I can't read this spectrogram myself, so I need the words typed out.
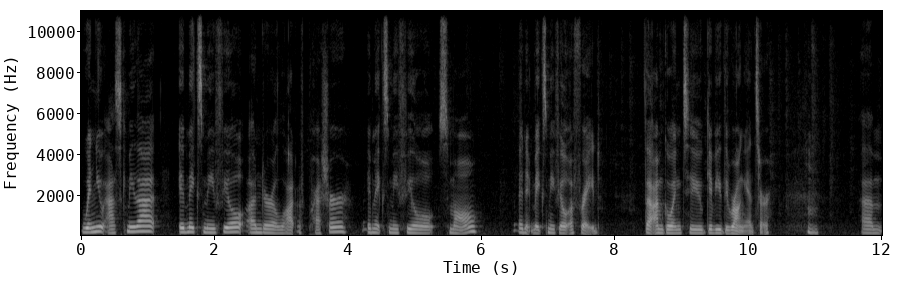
When you ask me that, it makes me feel under a lot of pressure. It makes me feel small and it makes me feel afraid that I'm going to give you the wrong answer. Um,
